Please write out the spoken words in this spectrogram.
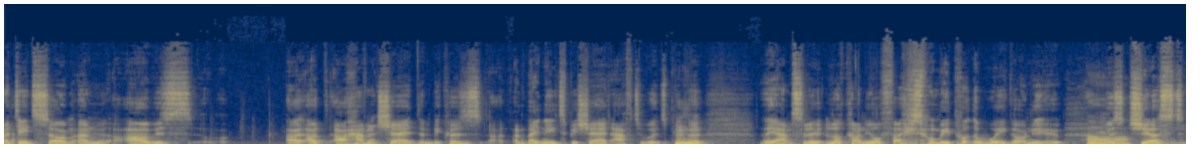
I did some, and I was I, I, I haven't shared them because they need to be shared afterwards. But the, the absolute look on your face when we put the wig on you was just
